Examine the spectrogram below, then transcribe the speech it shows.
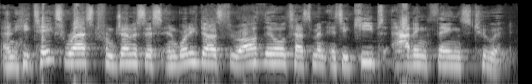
And he takes rest from Genesis and what he does throughout the Old Testament is he keeps adding things to it.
